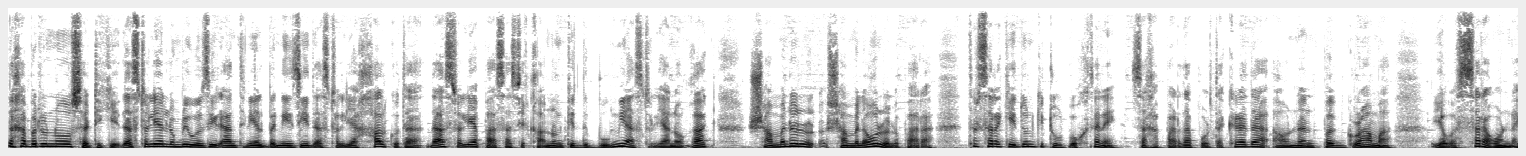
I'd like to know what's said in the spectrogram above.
د خبرونو سرټکی د استرالیا لومړي وزیر انټونی البنيزي د استرالیا خلکو ته د استرالیا په اساسي قانون کې د بومي استرالیانو غږ شامل شاملولو لپاره تر سره کېدونکو ټول بوختنې څخه پرده پورته کړې ده او نن په ګرامه یو سره غونډه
